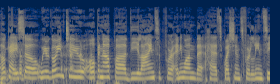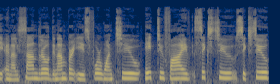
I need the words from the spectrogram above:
Okay, so we're going to open up uh, the lines for anyone that has questions for Lindsay and Alessandro. The number is 412 825 6262.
